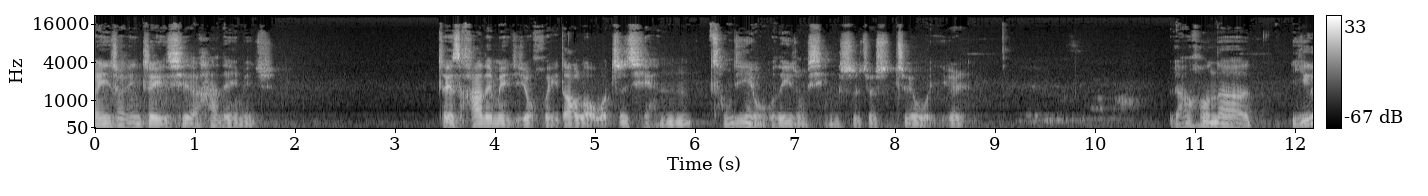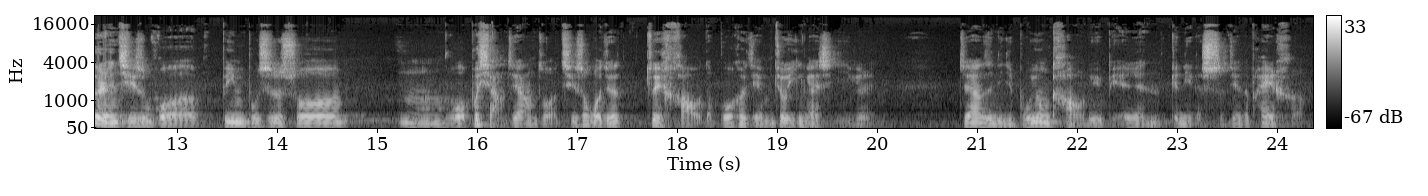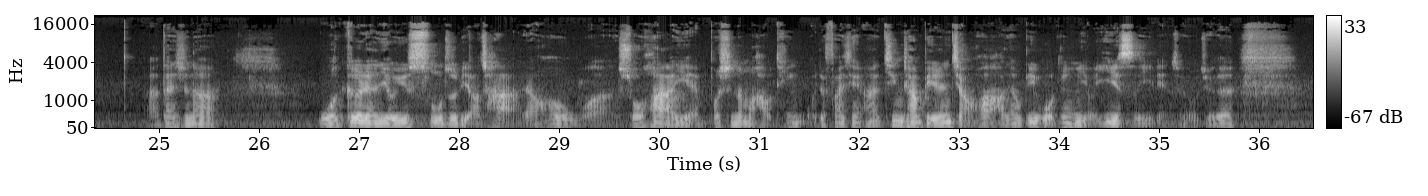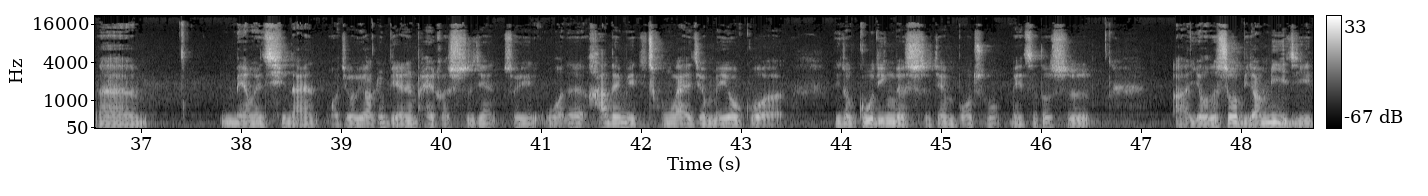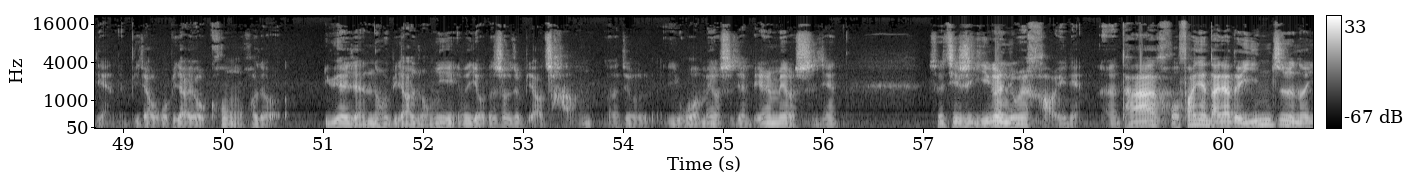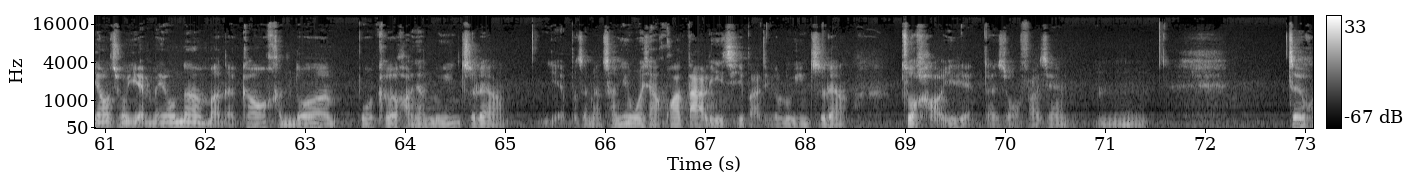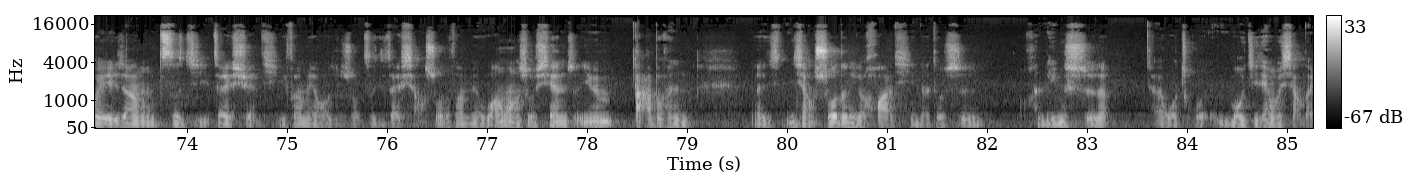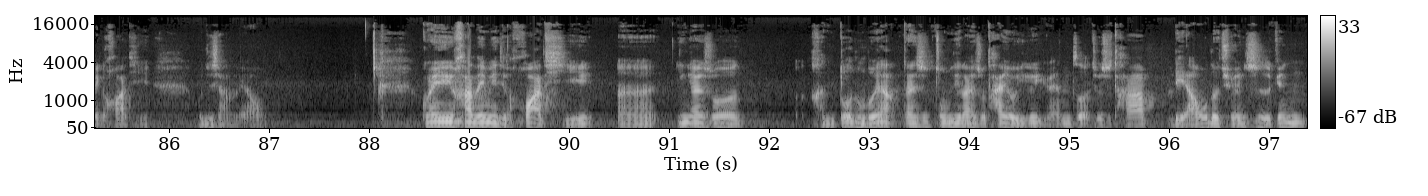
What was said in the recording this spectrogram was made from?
欢迎收听这一期的 Hard Image。这次 Hard Image 又回到了我之前曾经有过的一种形式，就是只有我一个人。然后呢，一个人其实我并不是说，嗯，我不想这样做。其实我觉得最好的播客节目就应该是一个人，这样子你就不用考虑别人跟你的时间的配合啊。但是呢。我个人由于素质比较差，然后我说话也不是那么好听，我就发现啊，经常别人讲话好像比我更有意思一点，所以我觉得，嗯，勉为其难，我就要跟别人配合时间，所以我的 hard image 从来就没有过那种固定的时间播出，每次都是啊，有的时候比较密集一点的，比较我比较有空或者约人会比较容易，因为有的时候就比较长，呃，就我没有时间，别人没有时间。所以其实一个人就会好一点，呃，他我发现大家对音质呢要求也没有那么的高，很多播客好像录音质量也不怎么样。曾经我想花大力气把这个录音质量做好一点，但是我发现，嗯，这会让自己在选题方面或者说自己在想说的方面往往受限制，因为大部分，呃，你想说的那个话题呢都是很临时的。啊，我我某几天我想到一个话题。我就想聊关于 hard image 的话题，呃，应该说很多种多样，但是总体来说，它有一个原则，就是它聊的全是跟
